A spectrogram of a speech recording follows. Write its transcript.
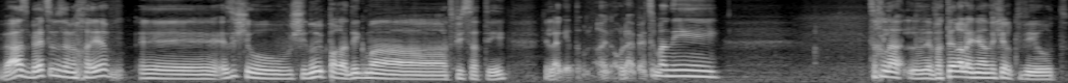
ואז בעצם זה מחייב אה, איזשהו שינוי פרדיגמה תפיסתי, של להגיד, רגע, אולי בעצם אני צריך לוותר על העניין הזה של קביעות,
